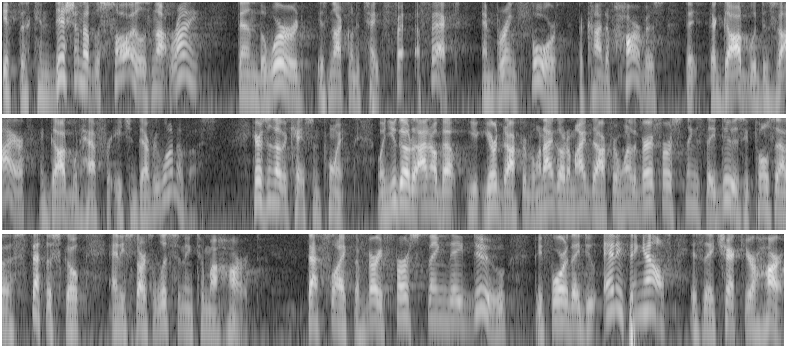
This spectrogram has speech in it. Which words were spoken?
if the condition of the soil is not right, then the word is not going to take effect and bring forth the kind of harvest that, that God would desire and God would have for each and every one of us. Here's another case in point. When you go to, I don't know about your doctor, but when I go to my doctor, one of the very first things they do is he pulls out a stethoscope and he starts listening to my heart. That's like the very first thing they do before they do anything else is they check your heart.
